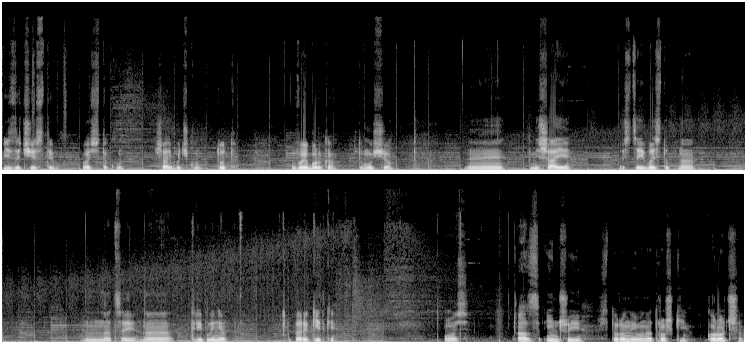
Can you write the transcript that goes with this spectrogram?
і зачистив ось таку шайбочку. Тут виборка, тому що е, мішає ось цей виступ на, на, цей, на кріплення перекидки. Ось. А з іншої сторони вона трошки коротша,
